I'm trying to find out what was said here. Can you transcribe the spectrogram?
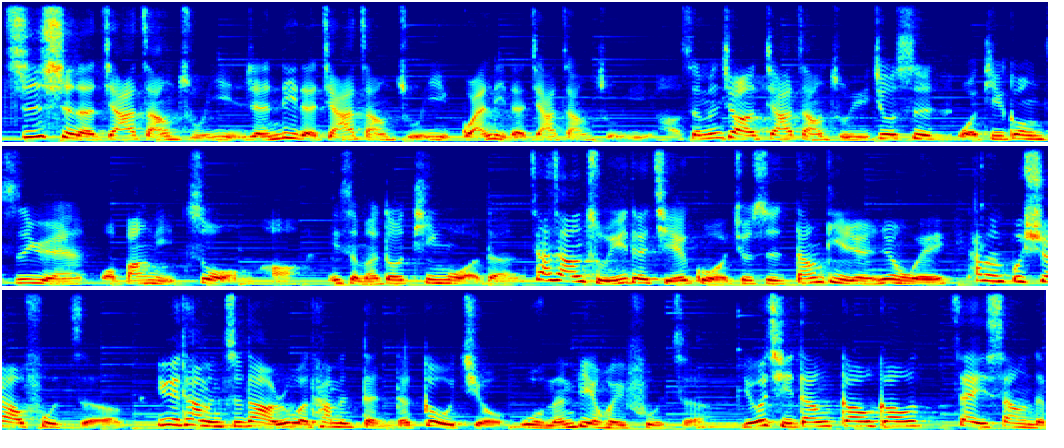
知识的家长主义、人力的家长主义、管理的家长主义，哈，什么叫家长主义？就是我提供资源，我帮你做，哈，你什么都听我的。家长主义的结果就是。当地人认为他们不需要负责，因为他们知道，如果他们等得够久，我们便会负责。尤其当高高在上的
